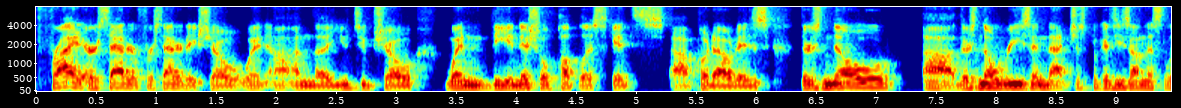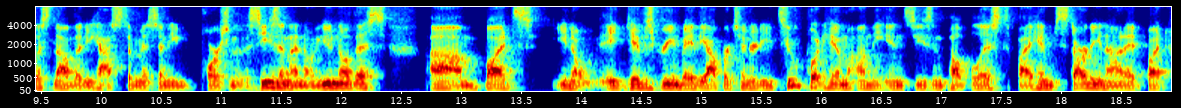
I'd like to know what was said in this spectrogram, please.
Friday or Saturday for Saturday show when uh, on the YouTube show when the initial pup list gets uh, put out is there's no uh, there's no reason that just because he's on this list now that he has to miss any portion of the season. I know you know this, um, but you know, it gives Green Bay the opportunity to put him on the in-season pup list by him starting on it. But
